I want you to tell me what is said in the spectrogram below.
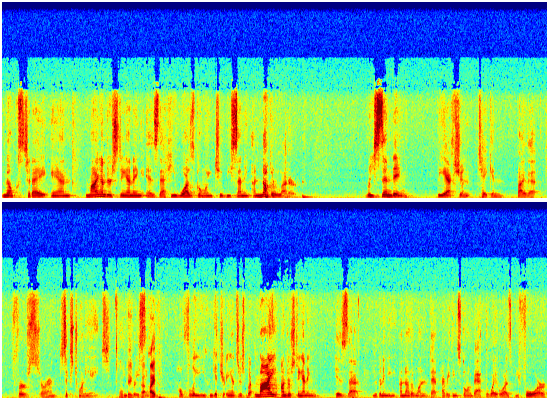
Milks today, and my understanding is that he was going to be sending another letter rescinding the action taken by that first, or on six twenty-eight, Okay, increasing. I- Hopefully, you can get your answers, but my understanding is that you're gonna need another one, that everything's going back the way it was before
